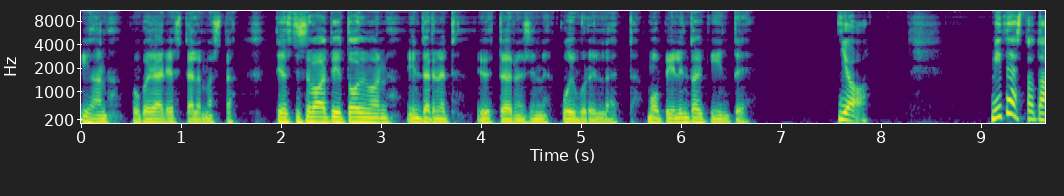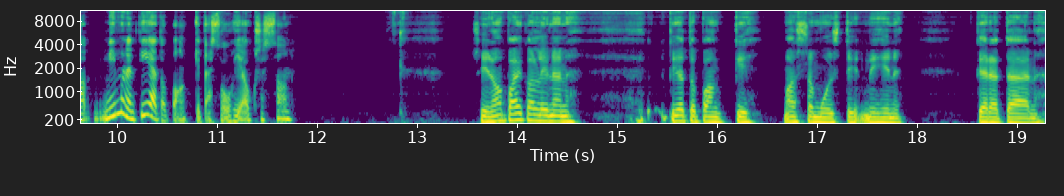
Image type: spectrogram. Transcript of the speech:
ihan koko järjestelmästä. Tietysti se vaatii toimivan internetyhteyden sinne kuivurille, että mobiilin tai kiinteä. Joo. Mites tota, millainen tietopankki tässä ohjauksessa on? Siinä on paikallinen tietopankki, massamuisti, mihin kerätään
